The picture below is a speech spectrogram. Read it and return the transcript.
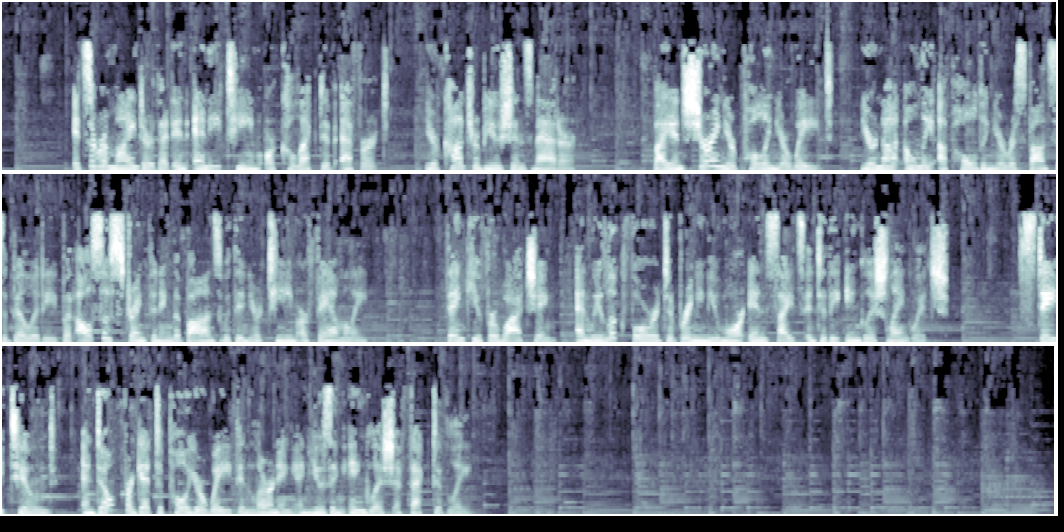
It's a reminder that in any team or collective effort, your contributions matter. By ensuring you're pulling your weight, you're not only upholding your responsibility but also strengthening the bonds within your team or family. Thank you for watching, and we look forward to bringing you more insights into the English language. Stay tuned, and don't forget to pull your weight in learning and using English effectively.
